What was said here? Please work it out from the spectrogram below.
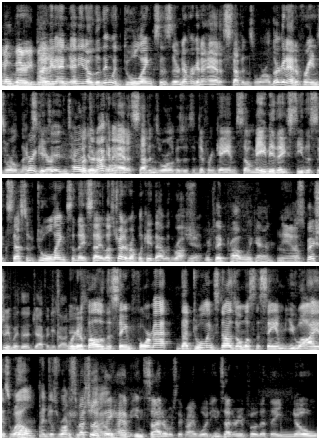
becoming mobile very games. big. I mean, and, Yeah. and you know the thing with Duel Links is they're never going to add a Sevens World. They're going to add a Vrains World next Right, 'cause year, it's entirely but they're not going to add a. Sevens World because it's a different game. So maybe they see the success of Duel Links and they say, let's try to replicate that with Rush. Yeah, which they probably can. Yeah. Especially with the Japanese audience. We're going to follow the same format that Duel Links does, almost the same UI as well, and just Rush. especially if they have insider, which they probably would, insider info that they know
